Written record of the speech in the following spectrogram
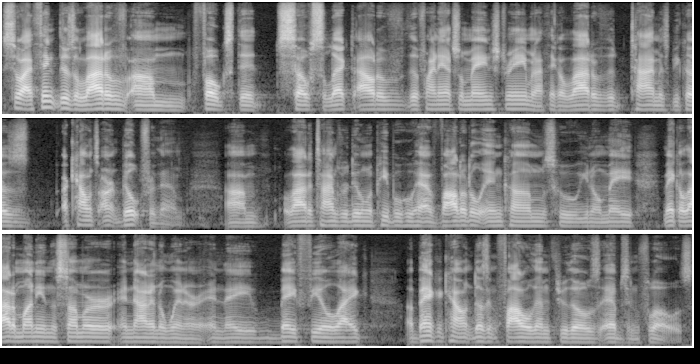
So I think there's a lot of um, folks that self-select out of the financial mainstream, and I think a lot of the time is because accounts aren't built for them. Um, a lot of times we're dealing with people who have volatile incomes, who you know may make a lot of money in the summer and not in the winter, and they may feel like a bank account doesn't follow them through those ebbs and flows.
